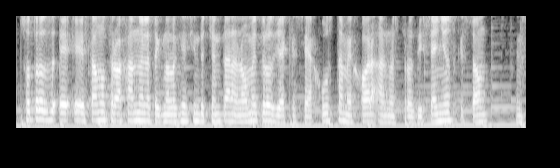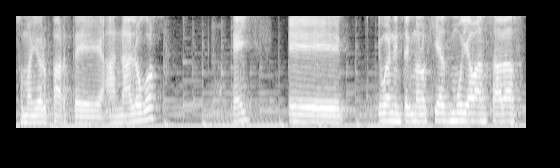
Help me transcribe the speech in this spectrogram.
Nosotros eh, eh, estamos trabajando en la tecnología de 180 nanómetros ya que se ajusta mejor a nuestros diseños que son en su mayor parte análogos. ¿okay? y bueno, en tecnologías muy avanzadas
